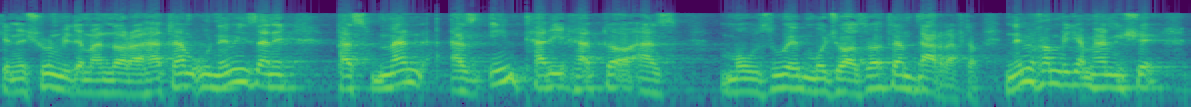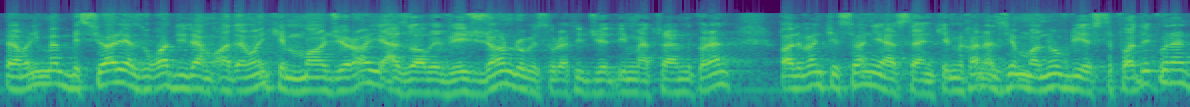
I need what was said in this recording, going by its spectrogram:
که نشون میده من ناراحتم او نمی‌زنه. پس من از این طریق حتی از موضوع مجازاتم در رفتم. نمی‌خوام بگم همیشه بنابراین من بسیاری از اوقات دیدم آدمایی که ماجرای عذاب وجدان رو به صورت جدی مطرح می‌کنن غالبا کسانی هستند که می‌خوان از یه مانوری استفاده کنن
